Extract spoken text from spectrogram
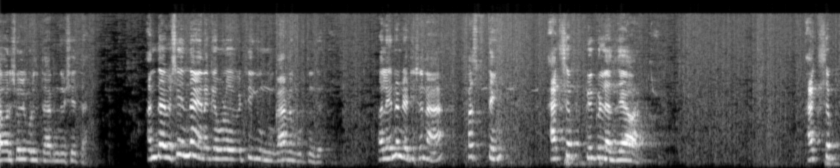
அவர் சொல்லி கொடுத்துட்டார் இந்த விஷயத்த. அந்த விஷயந்தான் எனக்கு இவ்வளோ வெற்றிக்கு உங்கள் காரணம் கொடுத்தது. அதில் என்ன கேட்டிங்கன்னா first thing accept people as they are accept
